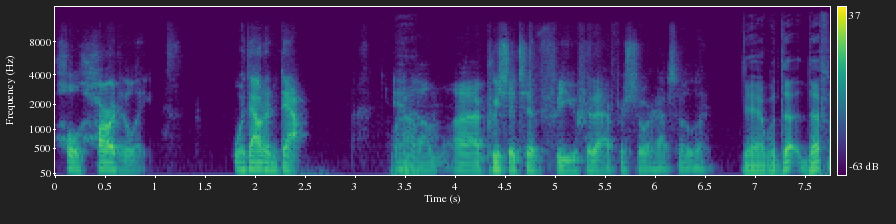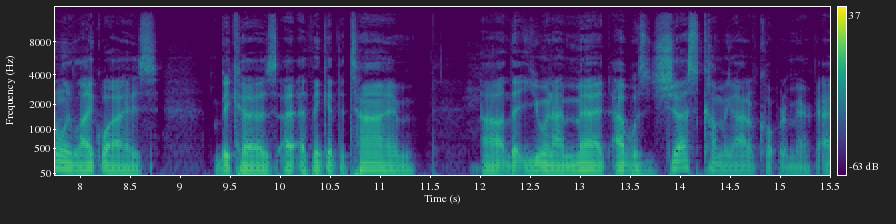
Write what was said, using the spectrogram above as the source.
wholeheartedly, without a doubt. Wow. And um, I'm appreciative for you for that, for sure. Absolutely. Yeah, well, de- definitely likewise, because I, I, think at the time uh, that you and I met, I was just coming out of corporate America. I,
